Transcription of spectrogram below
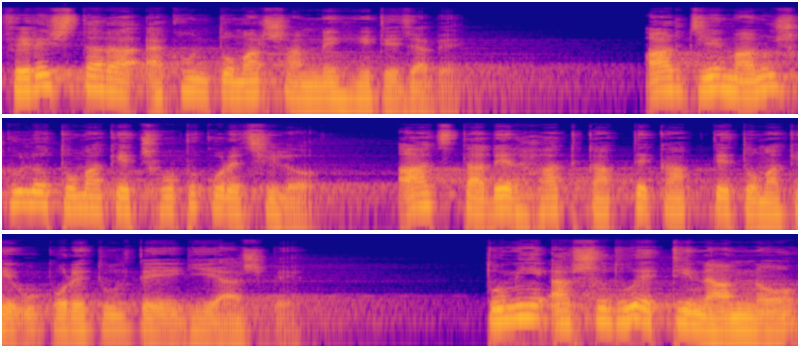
ফেরেশতারা এখন তোমার সামনে হেঁটে যাবে। আর যে মানুষগুলো তোমাকে ছোট করেছিল, আজ তাদের হাত কাঁপতে কাঁপতে তোমাকে উপরে তুলতে এগিয়ে আসবে। তুমি আর শুধু একটি নাম নও,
